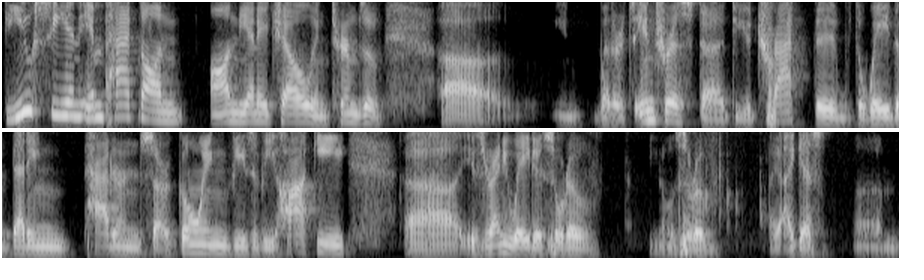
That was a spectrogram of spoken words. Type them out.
do you see an impact on on the NHL in terms of uh, whether it's interest? Uh, do you track the the way the betting patterns are going vis-a-vis hockey? Uh, is there any way to sort of, you know, sort of, I, I guess, um,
